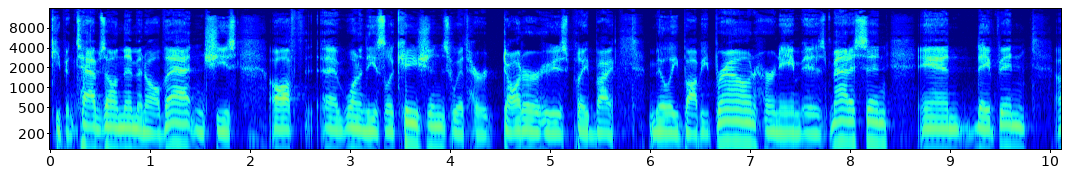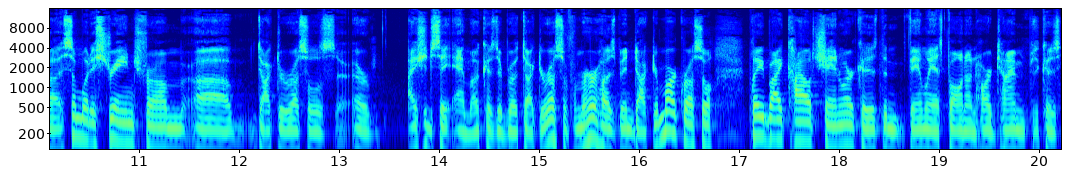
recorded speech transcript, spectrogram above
keeping tabs on them and all that. And she's off at one of these locations with her daughter, who is played by Millie Bobby Brown. Her name is Madison, and they've been uh, somewhat estranged from uh, Dr. Russell's or I should say Emma because they're both Dr. Russell from her husband, Dr. Mark Russell, played by Kyle Chandler because the family has fallen on hard times because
